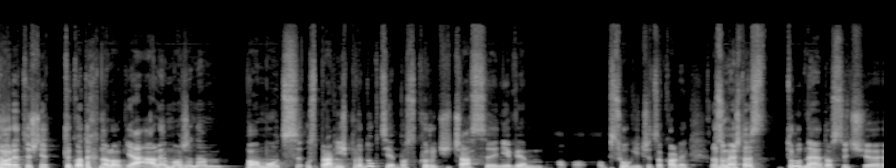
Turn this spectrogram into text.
teoretycznie tylko technologia, ale może nam pomóc usprawnić produkcję, bo skróci czasy, nie wiem, obsługi czy cokolwiek. Rozumiesz, to jest trudne dosyć e,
